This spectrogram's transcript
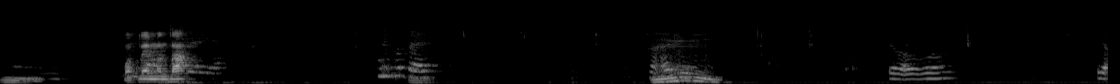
hmm. pete mentah Mm. Yeah. Yeah.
